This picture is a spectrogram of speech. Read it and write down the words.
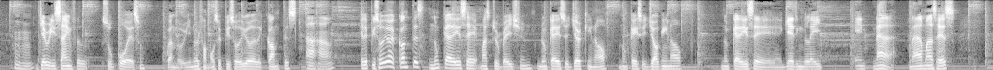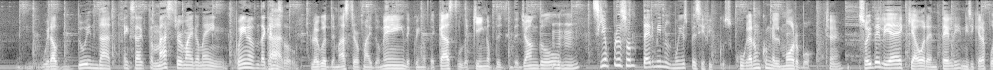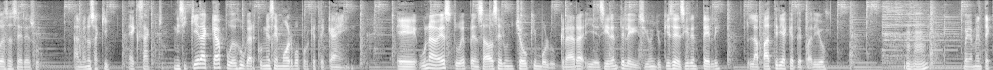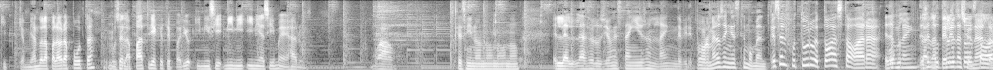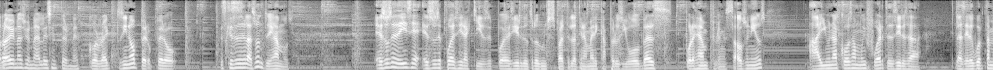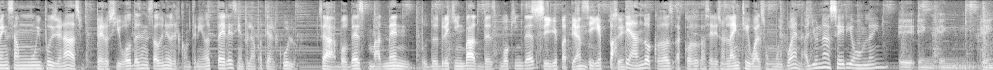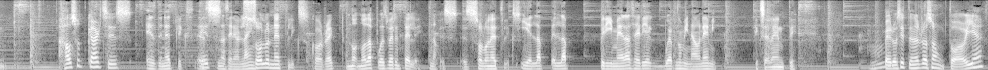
Jerry Seinfeld supo eso cuando vino el famoso episodio de The Contest. ajá El episodio de Contest nunca dice masturbation, nunca dice jerking off, nunca dice jogging off, nunca dice getting late, en- nada. Nada más es without doing that. Exacto, Master My Domain, Queen of the that. Castle. Luego The Master of My Domain, The Queen of the Castle, The King of the, the Jungle. Siempre son términos muy específicos. Jugaron con el morbo. Sí. Soy de la idea de que ahora en tele ni siquiera puedes hacer eso, al menos aquí. Exacto. Ni siquiera acá puedes jugar con ese morbo porque te caen. Eh, una vez tuve pensado hacer un show que involucrara y decir en televisión, yo quise decir en tele, la patria que te parió. Ujú. Obviamente cambiando la palabra puta, le puse Ujú. la patria que te parió y ni, ni, ni- y ni así me dejaron. Wow. Es que sí, no, no, no, no. La, la solución está en ir online, por lo menos en este momento. Es el futuro de toda esta vara Es online. es la el la futuro tele nacional, la radio nacional es internet. Correcto, sí, no, pero, pero es que ese es el asunto, digamos. Eso se dice, eso se puede decir aquí, eso se puede decir de otras muchas partes de Latinoamérica, pero si vos ves, por ejemplo, en Estados Unidos, hay una cosa muy fuerte, es decir, o sea, las series web también están muy posicionadas, pero si vos ves en Estados Unidos el contenido de tele, siempre le va a patear el culo. O sea, vos ves Mad Men, vos ves Breaking Bad, ves Walking Dead, Sigue pateando. sigue Sí. pateando a cosas, a cosas, a series online que igual son muy buenas. Hay una serie online eh, en, en- en House of Cards es, Es de Netflix, es, es una serie online. solo Netflix. Correcto. No, no la puedes ver en tele. No. Es, es solo Netflix. Y es la, es la primera serie web nominada un Emmy. Excelente. Pero sí, tienes razón. Todavía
